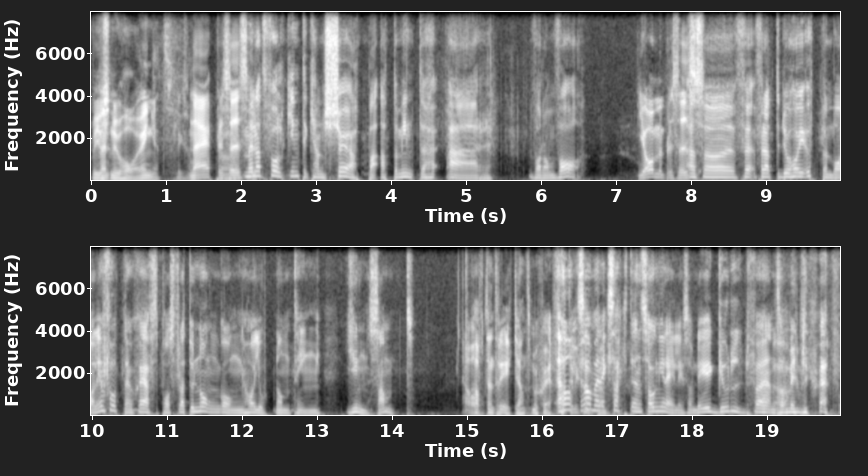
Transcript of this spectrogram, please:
Men just Men- nu har jag inget liksom. Nej, precis. Men att folk inte kan köpa att de inte är vad de var. Ja, men precis. Alltså, för, för att du har ju uppenbarligen fått en chefspost för att du någon gång har gjort någonting gynnsamt. ja. Haft en trekant med chefen Ja, till exempel. ja men exakt en sån grej liksom. Det är ju guld för en Ja. som vill bli chef.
